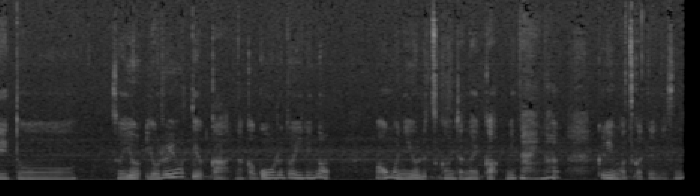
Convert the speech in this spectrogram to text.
えっ、ー、とそう夜用っていうかなんかゴールド入りの、まあ、主に夜使うんじゃないかみたいなクリームを使ってるんですね。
